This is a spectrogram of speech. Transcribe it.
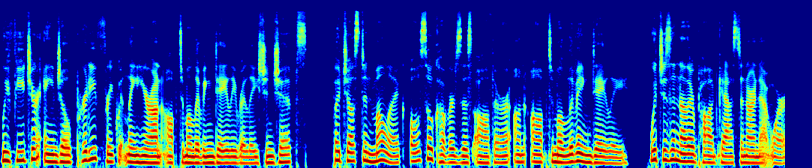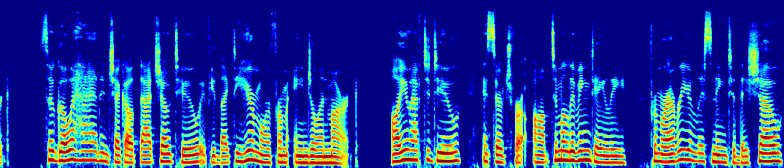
We feature Angel pretty frequently here on Optimal Living Daily Relationships, but Justin Malik also covers this author on Optimal Living Daily, which is another podcast in our network. So go ahead and check out that show too if you'd like to hear more from Angel and Marc. All you have to do is search for Optimal Living Daily from wherever you're listening to this show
